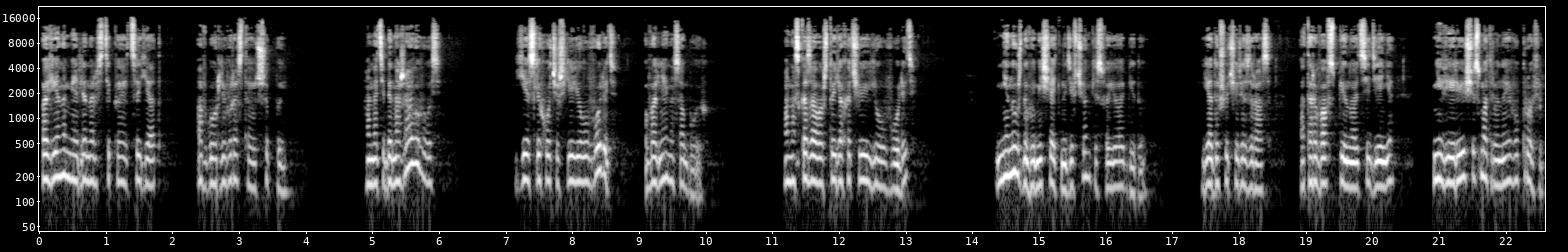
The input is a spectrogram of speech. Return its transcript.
По венам медленно растекается яд, а в горле вырастают шипы. «Она тебе нажаловалась?» «Если хочешь ее уволить, увольняй нас обоих». Она сказала, что я хочу ее уволить. Не нужно вымещать на девчонке свою обиду. Я дышу через раз, оторвав спину от сиденья, неверяще смотрю на его профиль.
